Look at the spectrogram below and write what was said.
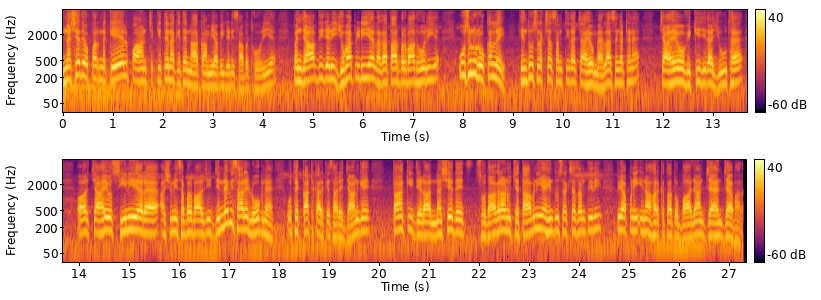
ਨਸ਼ੇ ਦੇ ਉੱਪਰ ਨਕੇਲ ਪਾਉਣ ਚ ਕਿਤੇ ਨਾ ਕਿਤੇ ਨਾਕਾਮਯਾਬੀ ਜਿਹੜੀ ਸਾਬਤ ਹੋ ਰਹੀ ਹੈ। ਪੰਜਾਬ ਦੀ ਜਿਹੜੀ ਯੁਵਾ ਪੀੜ੍ਹੀ ਹੈ, ਲਗਾਤਾਰ ਬਰਬਾਦ ਹੋ ਰਹੀ ਹੈ। ਉਸ ਨੂੰ ਰੋਕਣ ਲਈ ਹਿੰਦੂ ਸੁਰੱਖਿਆ ਸੰਮਤੀ ਦਾ ਚਾਹੇ ਉਹ ਮਹਿਲਾ ਸੰਗਠਨ ਹੈ, ਚਾਹੇ ਉਹ ਵਿੱਕੀ ਜੀ ਦਾ ਯੂਥ ਹੈ ਔਰ ਚਾਹੇ ਉਹ ਸੀਨੀਅਰ ਹੈ, ਅਸ਼ਵਨੀ ਸੱਬਰਵਾਲ ਜੀ, ਜਿੰਨੇ ਵੀ ਸਾਰੇ ਲੋਕ ਨੇ, ਉੱਥੇ ਇਕੱਠ ਕਰਕੇ ਸਾਰੇ ਜਾਣਗੇ ਤਾਂ ਕਿ ਜਿਹੜਾ ਨਸ਼ੇ ਦੇ ਸੌਦਾਗਰਾਂ ਨੂੰ ਚੇਤਾਵਨੀ ਹੈ ਹਿੰਦੂ ਸੁਰੱਖਿਆ ਸੰਮਤੀ ਦੀ ਵੀ ਆਪਣੀ ਇਹਨਾਂ ਹਰਕਤਾਂ ਤੋਂ ਬਾਜ਼ ਆਉਣ। ਜੈ ਹਿੰਦ, ਜੈ ਭਾਰਤ।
